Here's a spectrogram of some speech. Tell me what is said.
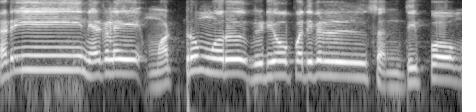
நன்றி நேர்களே. மற்றும் ஒரு வீடியோ பதிவில் சந்திப்போம்.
